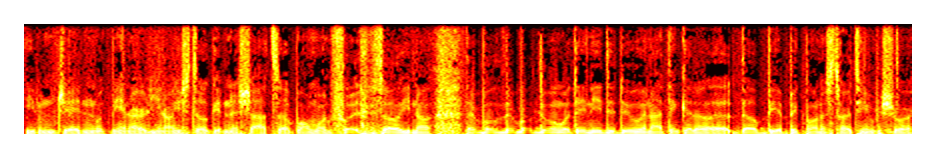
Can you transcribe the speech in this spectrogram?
even Jaden with being hurt, you know, he's still getting his shots up on one foot. So you know, they're both they're both doing what they need to do, and I think it'll they'll be a big bonus to our team for sure.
